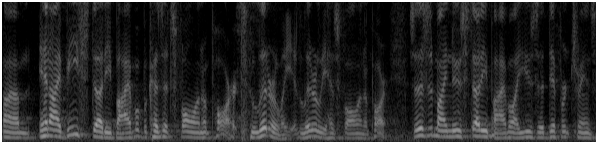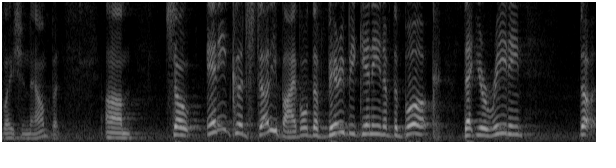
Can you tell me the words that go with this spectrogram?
um, NIV study Bible because it's fallen apart. literally, it literally has fallen apart. So this is my new study Bible. I use a different translation now, but um, so any good study Bible, the very beginning of the book that you're reading, the,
